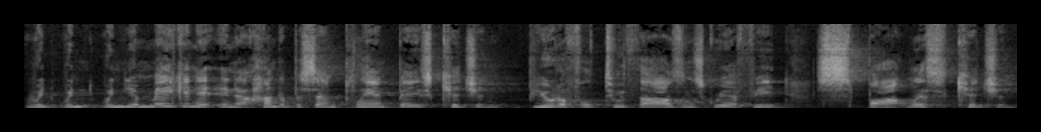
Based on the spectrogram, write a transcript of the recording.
When, when, when you're making it in a 100% plant-based kitchen, beautiful 2,000 square feet, spotless kitchen,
